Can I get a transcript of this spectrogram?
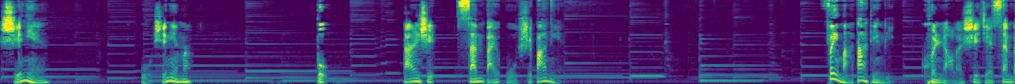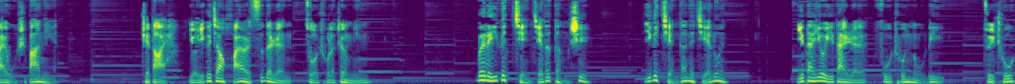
十年、五十年吗？不，答案是三百五十八年。费马大定理困扰了世界三百五十八年。直到呀，有一个叫怀尔斯的人做出了证明。为了一个简洁的等式，一个简单的结论：一代又一代人付出努力，最初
